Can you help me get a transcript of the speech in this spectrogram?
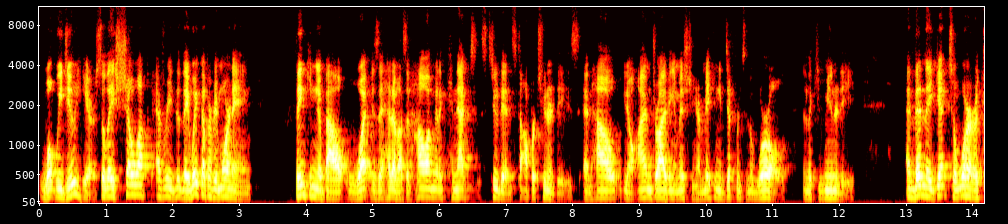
what we do here. So they show up every they wake up every morning thinking about what is ahead of us and how I'm going to connect students to opportunities and how, you know, I'm driving a mission here, making a difference in the world, in the community. And then they get to work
